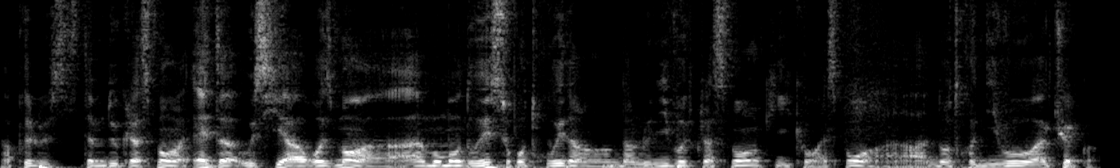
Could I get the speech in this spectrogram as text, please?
après le système de classement aide aussi à, heureusement, à, un moment donné, se retrouver dans, le niveau de classement qui correspond à, notre niveau actuel, quoi.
